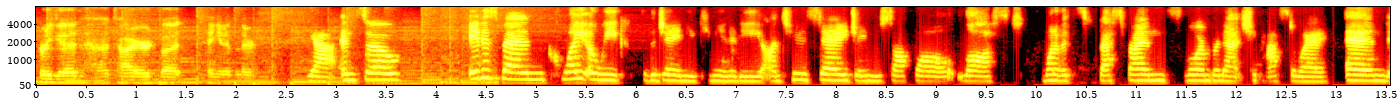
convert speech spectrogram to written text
Pretty good. Uh, tired, but hanging in there. Yeah, and so it has been quite a week for the JMU community. On Tuesday, JMU softball lost one of its best friends, Lauren Bernett. She passed away. And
